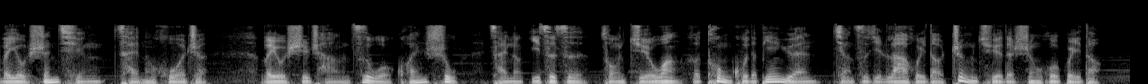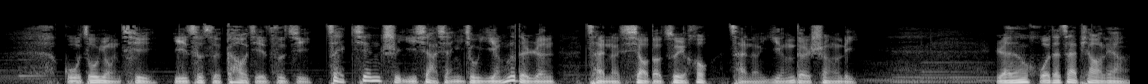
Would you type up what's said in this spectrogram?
唯有深情才能活着。”唯有时常自我宽恕，才能一次次从绝望和痛苦的边缘将自己拉回到正确的生活轨道。鼓足勇气，一次次告诫自己：再坚持一下下，你就赢了的人，才能笑到最后，才能赢得胜利。人活得再漂亮，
